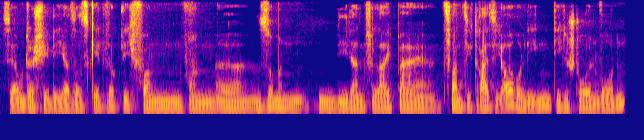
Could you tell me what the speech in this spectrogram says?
Sehr unterschiedlich. Also es geht wirklich von, von äh, Summen, die dann vielleicht bei 20, 30 Euro liegen, die gestohlen wurden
